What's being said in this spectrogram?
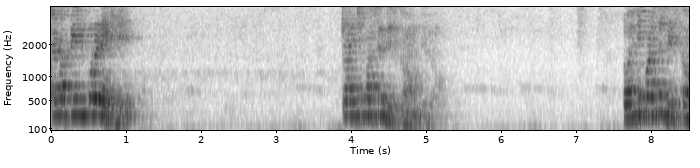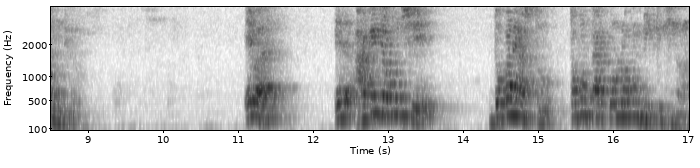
টাকা প্রিন্ট করে রেখে টোয়েন্টি পার্সেন্ট ডিসকাউন্ট দিল। টোয়েন্টি পার্সেন্ট ডিসকাউন্ট দিল। এবার এর আগে যখন সে দোকানে আসতো, তখন তার কোনো রকম বিক্রি ছিল না।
